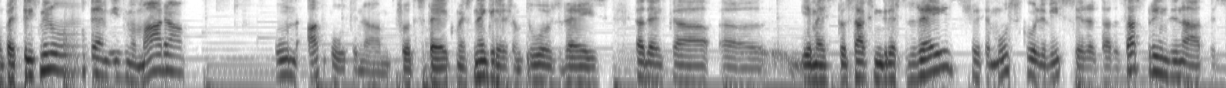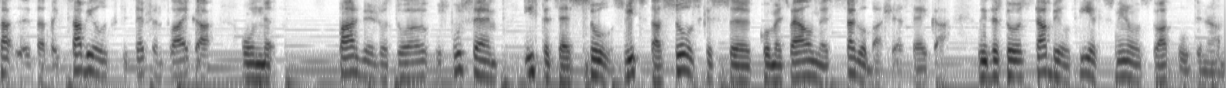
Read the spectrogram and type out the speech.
Un pēc 3 minūtēm izņemam ārā, un atpūtinām šo steiku. Mēs negriežam to uzreiz. Tādēļ, ka, uh, ja mēs to sāksim griezt uzreiz, šie muskuļi visi ir sasprindzināti, sa, savilkti cepšanas laikā. Un, Pārgriežot to uz pusēm, iztecēs sulas. Visas tās sulas, kas, uh, ko mēs vēlamies saglabāt šajā steikā. Līdz ar to stabili 5 minūtes to atpūtinām.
